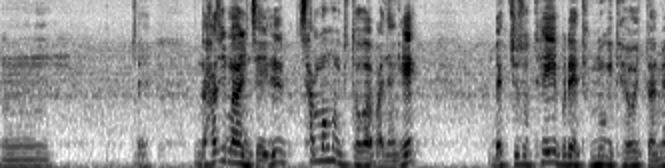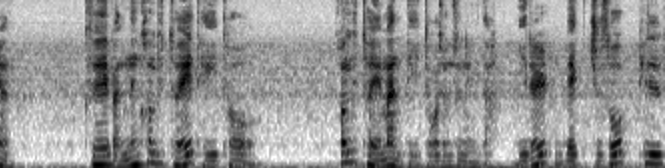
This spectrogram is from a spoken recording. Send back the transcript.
음, 네. 근데 하지만 이제 1, 3번 컴퓨터가 만약에 맥 주소 테이블에 등록이 되어 있다면 그에 맞는 컴퓨터의 데이터 컴퓨터에만 데이터가 전송됩니다. 이를 맥 주소 필,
